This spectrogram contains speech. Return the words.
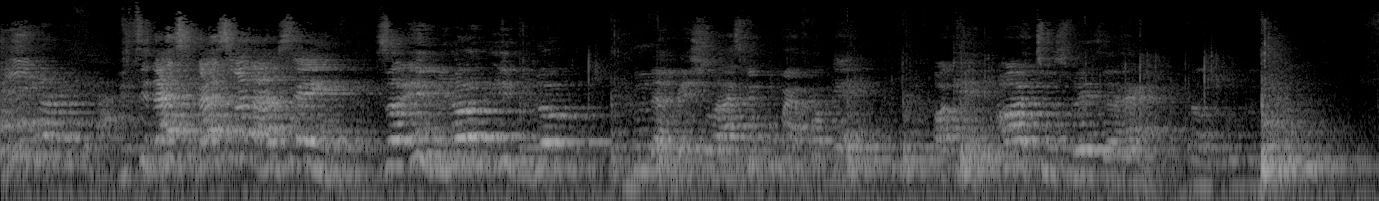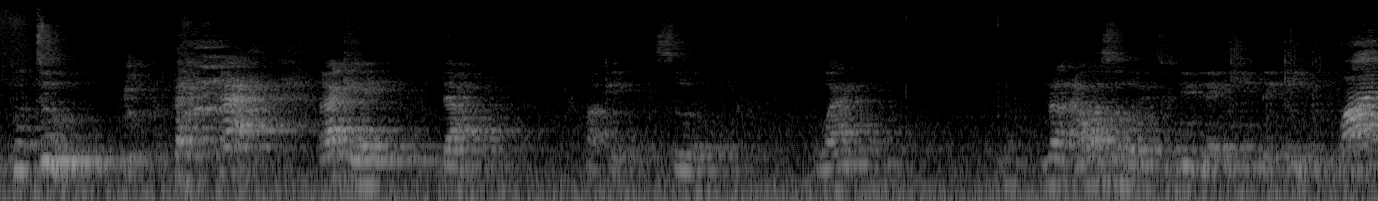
See? You see, that's, that's what I'm saying. So if you don't, if you don't do the visuals, people might forget. Okay, all twos, raise your hand. No, put two. Put two. okay, down. Okay, so one. No, I want somebody to give the key. The key. One,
